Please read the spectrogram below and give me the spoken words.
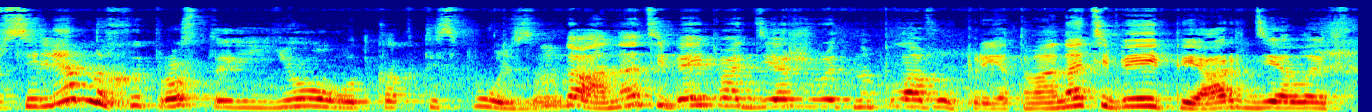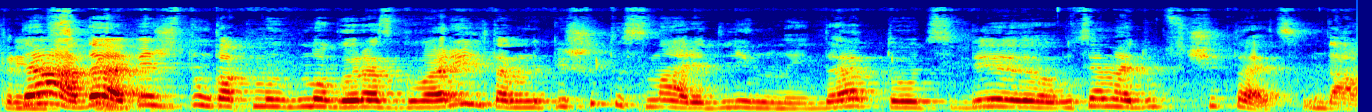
вселенных и просто ее вот как-то использовать. Ну да, она тебя и поддерживает на плаву при этом, она тебе и пиар делает, в принципе. Да, да, опять же, ну, как мы много раз говорили, там, напиши ты сценарий длинный, да, то тебе, у тебя найдутся читатели. Да.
